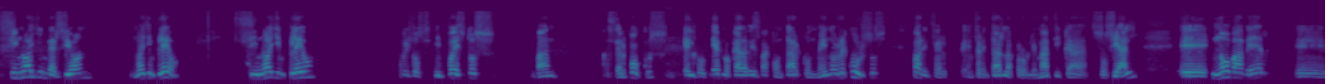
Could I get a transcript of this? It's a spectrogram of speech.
Si no hay inversión, no hay empleo. Si no hay empleo, pues los impuestos van a ser pocos, el gobierno cada vez va a contar con menos recursos para enfrentar la problemática social, eh, no va a haber eh,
